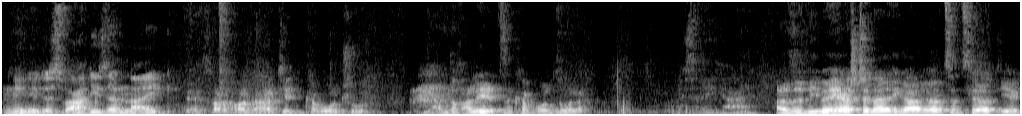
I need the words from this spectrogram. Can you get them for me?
Nee, nee, das war dieser Nike. Das war doch garantiert ein Carbon-Schuh. Die haben doch alle jetzt eine Carbon-Sohle. Also liebe Hersteller, egal wer uns jetzt hört, ihr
